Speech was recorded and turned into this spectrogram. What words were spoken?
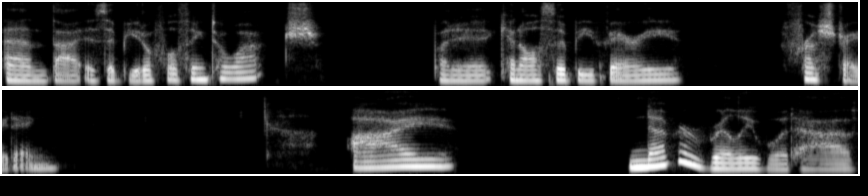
And that is a beautiful thing to watch, but it can also be very frustrating. I never really would have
